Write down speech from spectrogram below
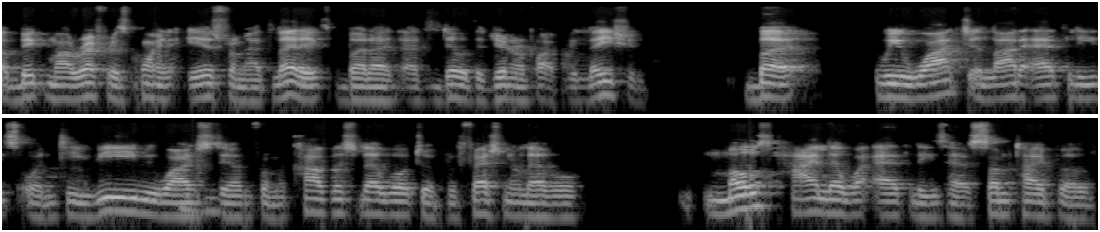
a big my reference point is from athletics, but I, I deal with the general population. But we watch a lot of athletes on TV. We watch mm-hmm. them from a college level to a professional level. Most high level athletes have some type of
